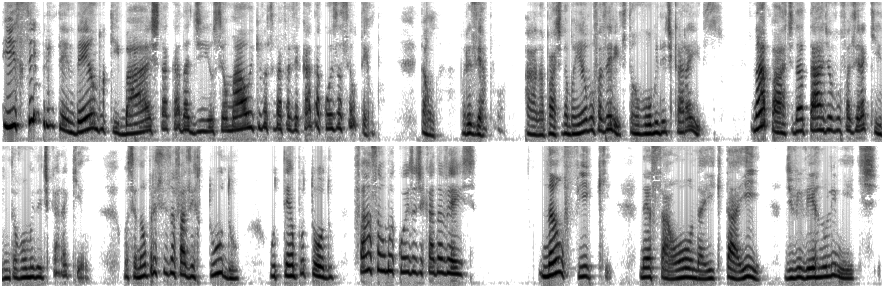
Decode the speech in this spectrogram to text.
e sempre entendendo que basta cada dia o seu mal e que você vai fazer cada coisa a seu tempo. Então, por exemplo, ah, na parte da manhã eu vou fazer isso, então eu vou me dedicar a isso. Na parte da tarde eu vou fazer aquilo, então eu vou me dedicar àquilo. Você não precisa fazer tudo o tempo todo. Faça uma coisa de cada vez. Não fique nessa onda aí que está aí de viver no limite.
